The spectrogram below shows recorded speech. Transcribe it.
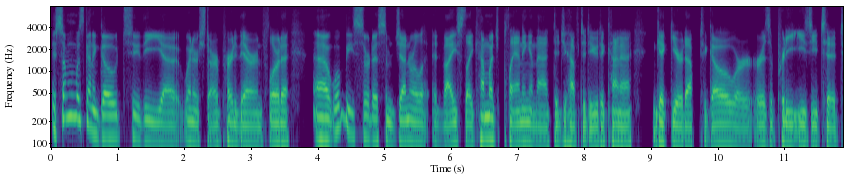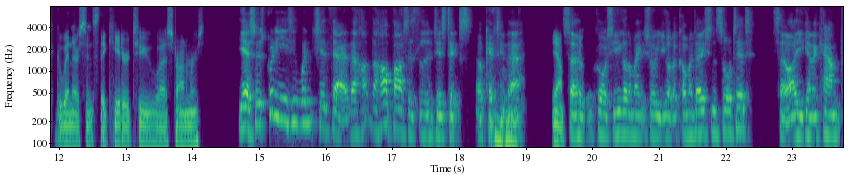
if someone was going to go to the uh, Winter Star Party there in Florida, uh, what would be sort of some general advice? Like, how much planning in that did you have to do to kind of get geared up to go, or or is it pretty easy to to go in there since they cater to uh, astronomers? Yeah, so it's pretty easy once you're there. The, the hard part is the logistics of getting Mhm. there. Yeah. So, of course, you got to make sure you got accommodation sorted. So, are you going to camp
